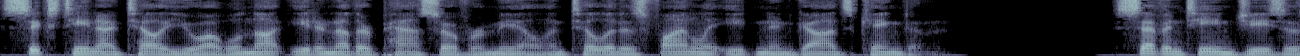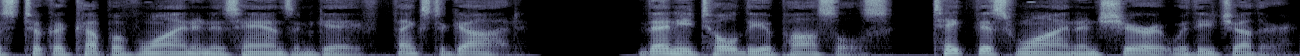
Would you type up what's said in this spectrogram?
16 I tell you, I will not eat another Passover meal until it is finally eaten in God's kingdom. 17 Jesus took a cup of wine in his hands and gave thanks to God. Then he told the apostles, Take this wine and share it with each other.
